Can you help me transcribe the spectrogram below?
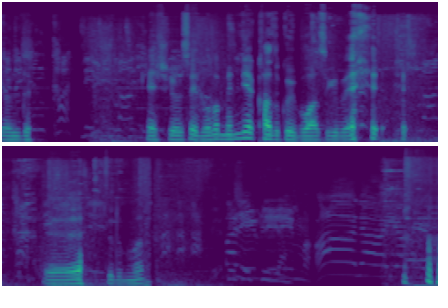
öldü. Keşke ölseydi. Oğlum ben niye Kadıköy boğası gibi? Eee dedim ben.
